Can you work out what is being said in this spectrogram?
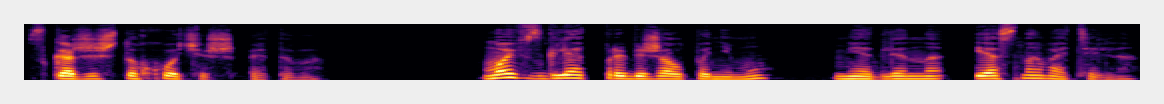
Скажи, что хочешь этого. Мой взгляд пробежал по нему, медленно и основательно.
